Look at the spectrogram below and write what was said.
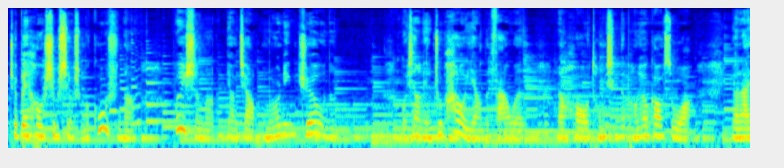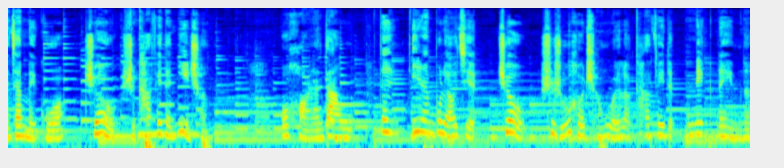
这背后是不是有什么故事呢？为什么要叫 Morning Joe 呢？我像连珠炮一样的发问，然后同行的朋友告诉我，原来在美国，Joe 是咖啡的昵称。我恍然大悟，但依然不了解 Joe 是如何成为了咖啡的 nickname 呢？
